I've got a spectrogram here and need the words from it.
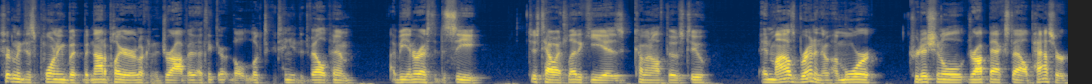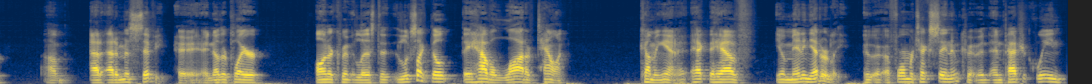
Certainly disappointing, but but not a player they're looking to drop. I think they'll look to continue to develop him. I'd be interested to see just how athletic he is coming off those two. And Myles Brennan, a more traditional drop back style passer um, out, out of Mississippi, a, another player on their commitment list. It looks like they'll they have a lot of talent coming in. Heck, they have you know Mannie Netherly, a former Texas A&M commitment, and Patrick Queen,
